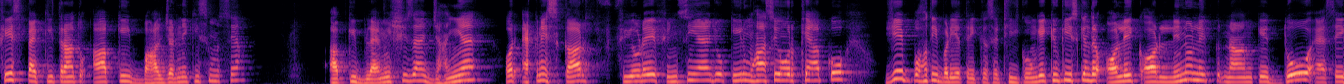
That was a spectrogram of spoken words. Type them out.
फेस पैक की तरह तो आपकी बाल जड़ने की समस्या, आपकी ब्लैमिशेज हैं जहाइयाँ और एक्ने स्कार फ्योड़े, फिंसी हैं जो कील मुहासे हो रखे हैं आपको ये बहुत ही बढ़िया तरीके से ठीक होंगे, क्योंकि इसके अंदर ओलिक और लिनोलिक नाम के दो ऐसे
